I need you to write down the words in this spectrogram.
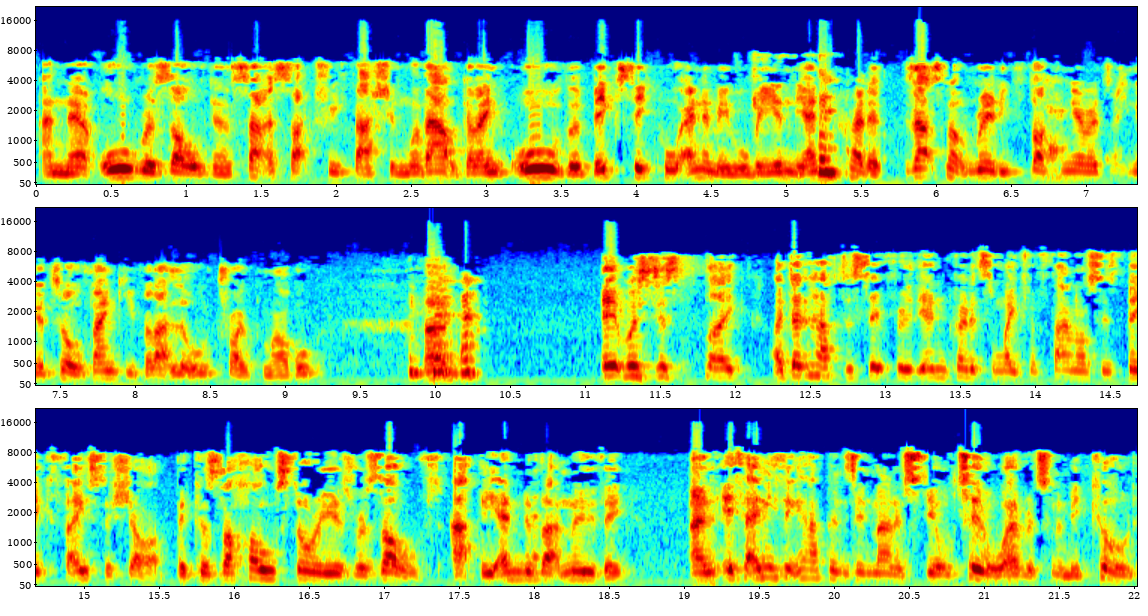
And they're all resolved in a satisfactory fashion without going, oh, the big sequel enemy will be in the end credits. 'Cause that's not really fucking irritating at all. Thank you for that little trope, Marvel. Um, it was just like I don't have to sit through the end credits and wait for Thanos' big face to show up because the whole story is resolved at the end of that movie. And if anything happens in Man of Steel 2 or whatever it's going to be called,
